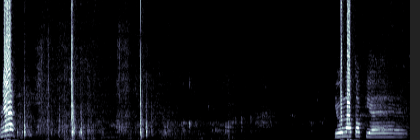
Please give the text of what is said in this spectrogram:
Nie! Jula to pies.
